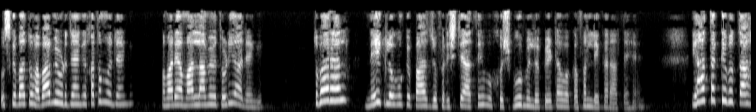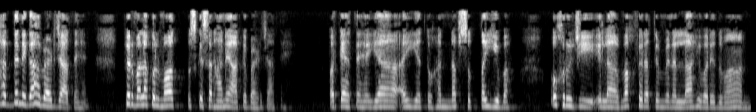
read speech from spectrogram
اس کے بعد تو ہوا میں اڑ جائیں گے، ختم ہو جائیں گے۔ ہمارے امال نامے میں تھوڑی آ جائیں گے۔ تو بہرحال نیک لوگوں کے پاس جو فرشتے آتے ہیں، وہ خوشبو میں لپیٹا ہوا کفن لے کر آتے ہیں۔ یہاں تک کہ وہ تاحد نگاہ بیٹھ جاتے ہیں۔ پھر ملک الموت اس کے سرحانے آ کے بیٹھ جاتے ہیں اور کہتے ہیں، یا تو نفس طیبہ اخرجی الا مغفرت من اللہ و ردوان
